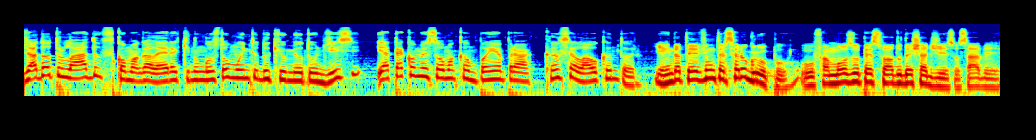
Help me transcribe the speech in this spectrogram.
Já do outro lado, ficou uma galera que não gostou muito do que o Milton disse e até começou uma campanha para cancelar o cantor. E ainda teve um terceiro grupo, o famoso pessoal do deixa disso, sabe?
